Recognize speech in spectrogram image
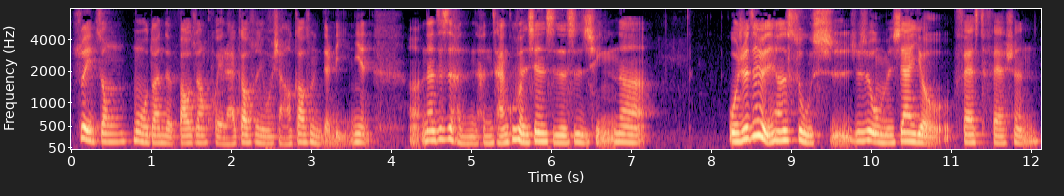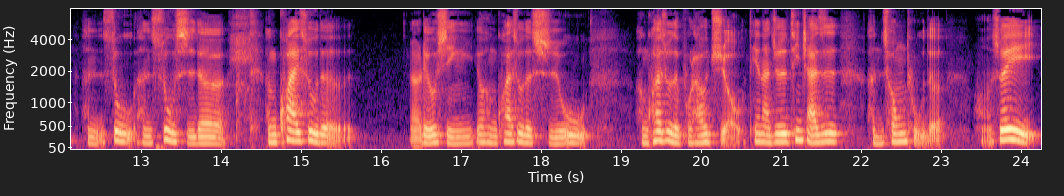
最终末端的包装回来，告诉你我想要告诉你的理念，啊、呃，那这是很很残酷、很现实的事情。那我觉得这有点像是素食，就是我们现在有 fast fashion，很速、很速食的、很快速的呃流行，有很快速的食物，很快速的葡萄酒。天哪，就是听起来是很冲突的。所以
